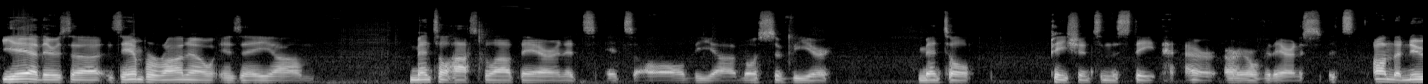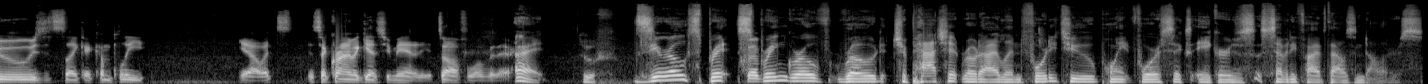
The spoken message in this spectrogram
Yeah, there's a Zambrano is a um, mental hospital out there, and it's it's all the uh, most severe mental patients in the state are, are over there, and it's it's on the news. It's like a complete, you know, it's it's a crime against humanity. It's awful over there. All right. Oof. Zero Spri- So- Spring Grove Road, Chepachet, Rhode Island, forty-two point four six acres, seventy-five thousand dollars.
